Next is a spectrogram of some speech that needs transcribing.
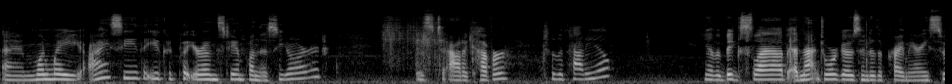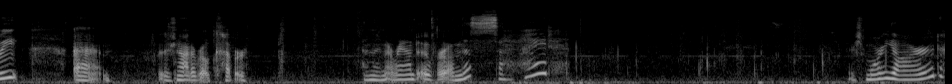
And um, one way I see that you could put your own stamp on this yard is to add a cover to the patio. You have a big slab, and that door goes into the primary suite, um, but there's not a real cover. And then around over on this side, there's more yard.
